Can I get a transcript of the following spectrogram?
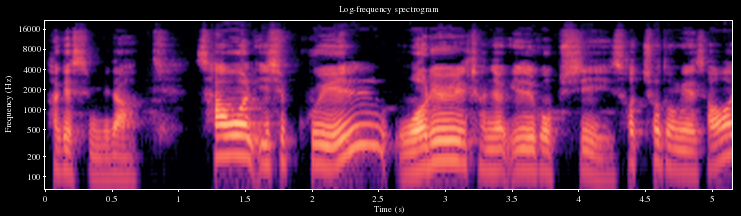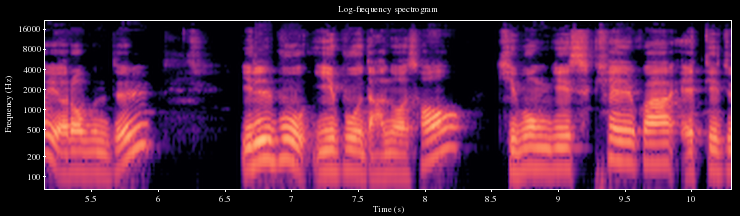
하겠습니다. 4월 29일 월요일 저녁 7시 서초동에서 여러분들 1부, 2부 나눠서 기본기 스케일과 에티드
